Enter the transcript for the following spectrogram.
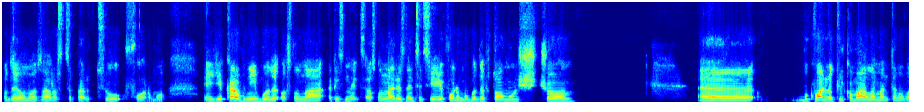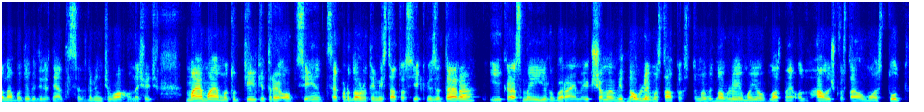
Подивимося зараз тепер цю форму. Яка в ній буде основна різниця? Основна різниця цієї форми буде в тому, що е, буквально кількома елементами вона буде відрізнятися. Зверніть увагу, значить, ми маємо тут тільки три опції: це продовжити мій статус як візитера, і якраз ми її вибираємо. Якщо ми відновлюємо статус, то ми відновлюємо його, власне, от галочку ставимо ось тут.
